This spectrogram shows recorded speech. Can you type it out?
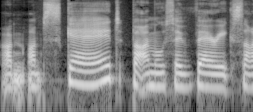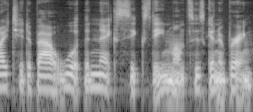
I'm I'm scared, but I'm also very excited about what the next 16 months is going to bring.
